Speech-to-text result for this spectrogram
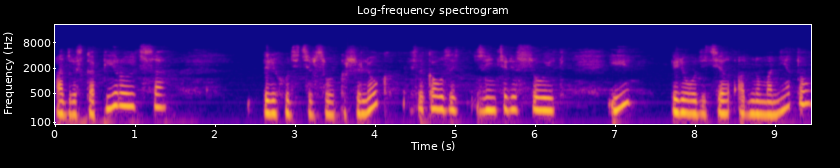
Адрес копируется переходите в свой кошелек, если кого заинтересует, и переводите одну монету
